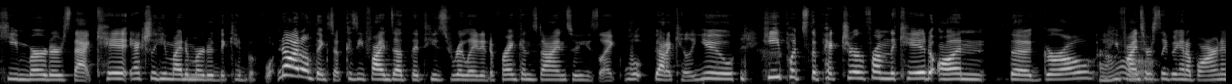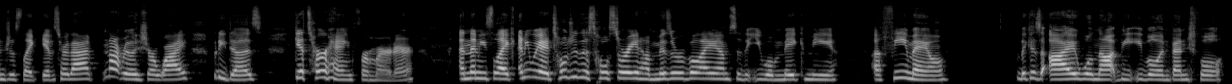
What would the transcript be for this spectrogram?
he murders that kid. Actually, he might have murdered the kid before. No, I don't think so, because he finds out that he's related to Frankenstein. So he's like, "Well, gotta kill you." He puts the picture from the kid on the girl. He finds her Oh. sleeping in a barn and just like gives her that. Not really sure why, but he does. Gets her hanged for murder. And then he's like, "Anyway, I told you this whole story and how miserable I am, so that you will make me a female." Because I will not be evil and vengeful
